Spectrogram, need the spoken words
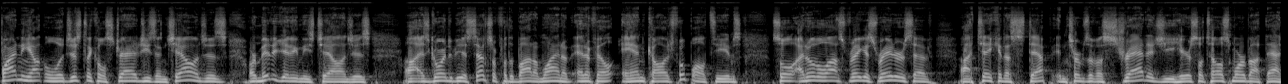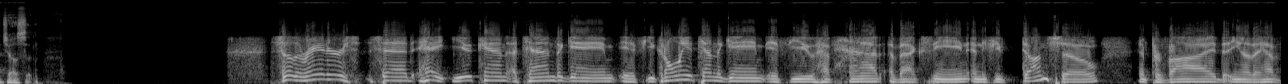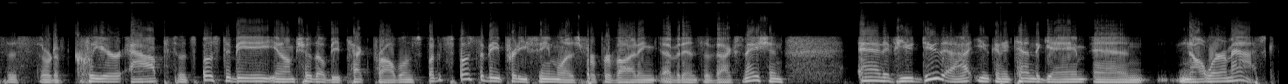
finding out the logistical strategies and challenges or mitigating these challenges uh, is going to be essential for the bottom line of nfl and college football teams. So i know the las vegas raiders have uh, taken a step in terms of a strategy here so tell us more about that justin. So the Raiders said, "Hey, you can attend the game if you can only attend the game if you have had a vaccine, and if you've done so, and provide, you know, they have this sort of clear app. So it's supposed to be, you know, I'm sure there'll be tech problems, but it's supposed to be pretty seamless for providing evidence of vaccination. And if you do that, you can attend the game and not wear a mask."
